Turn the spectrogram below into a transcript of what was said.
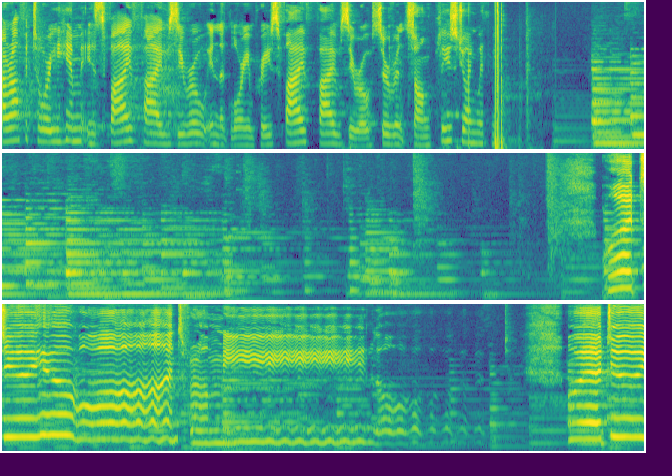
Our offertory hymn is 550 in the Glory and Praise 550 servant song. Please join with me. What do you want from me, Lord? Where do you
